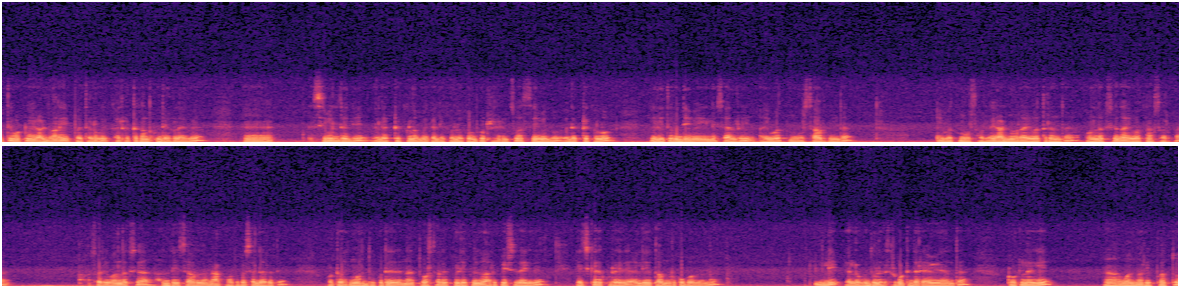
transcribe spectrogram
ರೀತಿ ಒಟ್ಟು ಎರಡು ನೂರ ಇಪ್ಪತ್ತೆರಡು ಖಾಲಿ ಇರತಕ್ಕಂಥ ಹುದ್ದೆಗಳಿವೆ. ಸಿವಿಲ್ದಲ್ಲಿ electrical mechanical computer science civil electrical ಈ ರೀತಿ ಹುದ್ದೆವೆ ಇಲ್ಲಿ ಸ್ಯಾಲ್ರಿ ಐವತ್ತ್ಮೂರು ಸಾವಿರದಿಂದ ಐವತ್ತ್ಮೂರು ಸಾವಿರದ ಎರಡುನೂರ ಐವತ್ತರಿಂದ ಒಂದು ಲಕ್ಷದ ಐವತ್ನಾಲ್ಕು ಸಾವಿರ ರೂಪಾಯಿ ಸಾರಿ ಒಂದು ಲಕ್ಷ ಹದಿನೈದು ಸಾವಿರದ ನಾಲ್ಕುನೂರು ರೂಪಾಯಿ ಸ್ಯಾಲರಿ ಇರುತ್ತೆ. ಒಟ್ಟು ಹದಿಮೂರು ದುಡ್ಡು ಕೊಟ್ಟಿದ್ದಾರೆ. ನಾನು ತೋರಿಸ್ತಾರೆ ಪಿ ಡಿ ಇದು ಆರ್ ಪಿ ಎಸ್ ಆಗಿದೆ ಎಚ್ ಕೆ ಕೂಡ ಇದೆ. ಅಲ್ಲಿ ತಾವು ನೋಡ್ಕೋಬೋದು ನಾನು ಇಲ್ಲಿ ಎಲ್ಲ ಹುದ್ದೆಗಳ ಹೆಸರು ಕೊಟ್ಟಿದ್ದಾರೆ ಯಾವ್ಯಾವ ಅಂತ. ಟೋಟಲಾಗಿ ಒಂದೂರ ಇಪ್ಪತ್ತು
